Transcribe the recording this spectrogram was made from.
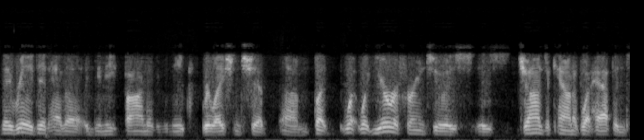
they really did have a, a unique bond, a unique relationship. Um, but what what you're referring to is is John's account of what happened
